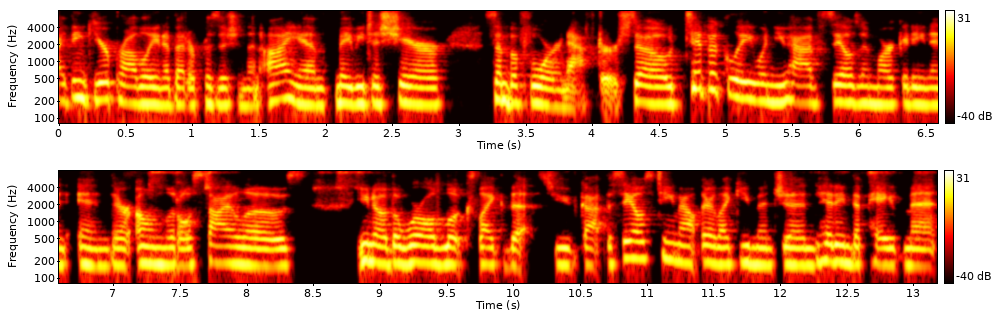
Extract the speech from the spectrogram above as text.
I think you're probably in a better position than I am, maybe to share some before and after. So typically, when you have sales and marketing in, in, their own little silos, you know, the world looks like this. You've got the sales team out there, like you mentioned, hitting the pavement.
